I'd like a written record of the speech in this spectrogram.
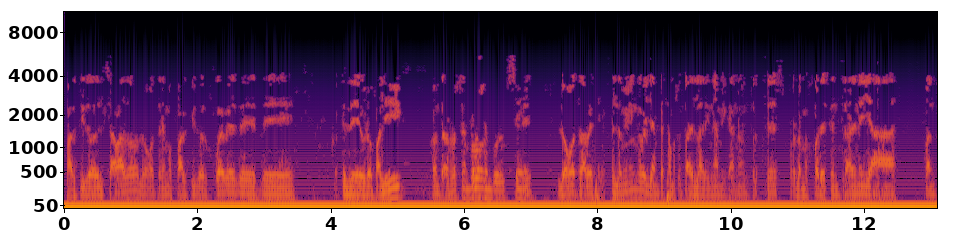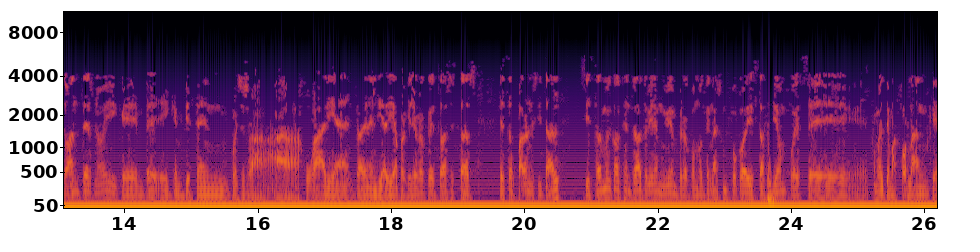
partido el sábado, luego tenemos partido el jueves de, de, de Europa League contra Rosenborg, sí. Luego otra vez el domingo y ya empezamos otra vez la dinámica, ¿no? Entonces, pues lo mejor es entrar en ella cuanto antes, ¿no? Y que, y que empiecen, pues eso, a, jugar y a entrar en el día a día, porque yo creo que todas estas estos parones y tal si estás muy concentrado te viene muy bien, pero como tengas un poco de distracción, pues eh, como el tema Forlán, que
